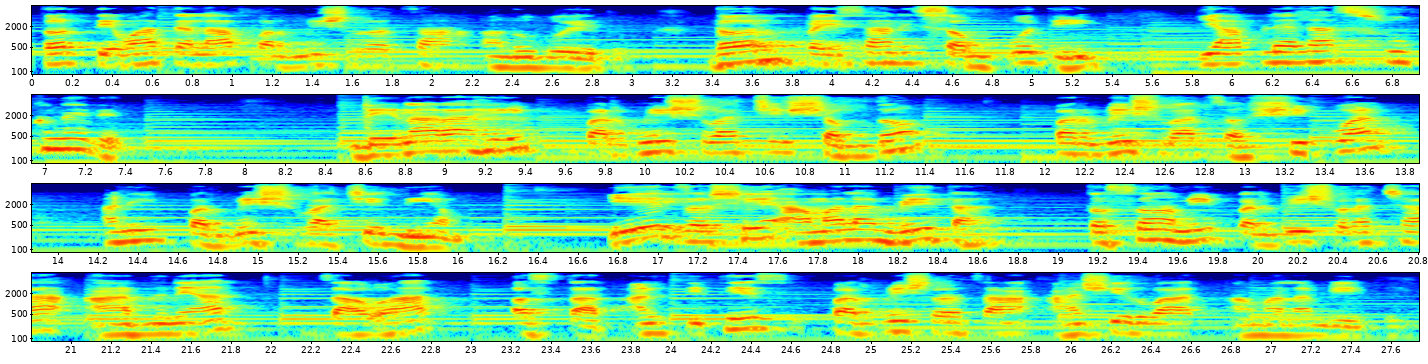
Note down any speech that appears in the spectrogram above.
तर तेव्हा त्याला परमेश्वराचा अनुभव येतो. धन पैसा आणि संपत्ती ही आपल्याला सुख नाही देत. देणार आहे परमेश्वराचे शब्द परमेश्वराचं शिकवण आणि परमेश्वराचे नियम. हे जसे आम्हाला मिळतात तसं आम्ही परमेश्वराच्या आज्ञात जावात असतात आणि तिथेच परमेश्वराचा आशीर्वाद आम्हाला मिळतो.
